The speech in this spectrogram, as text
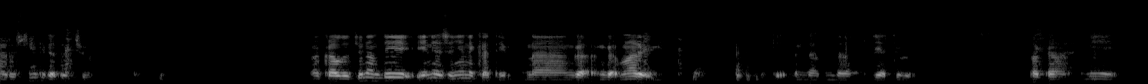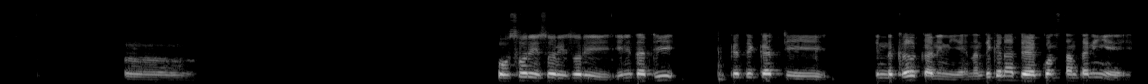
Harusnya tidak tujuh. Nah, kalau tujuh nanti ini hasilnya negatif. Nah, nggak nggak menarik ini. Oke, bentar, bentar. Lihat dulu. Apakah ini uh... Oh, sorry, sorry, sorry. Ini tadi ketika di integralkan ini ya, nanti kan ada konstantaninya ya.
